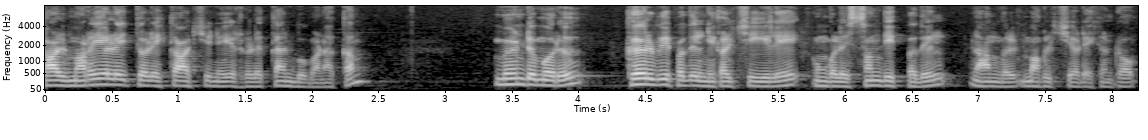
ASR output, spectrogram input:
யாழ் மறையலை தொலைக்காட்சி நேயர்களுக்கு அன்பு வணக்கம். மீண்டும் ஒரு கேள்வி பதில் நிகழ்ச்சியிலே உங்களை சந்திப்பதில் நாங்கள் மகிழ்ச்சி அடைகின்றோம்.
